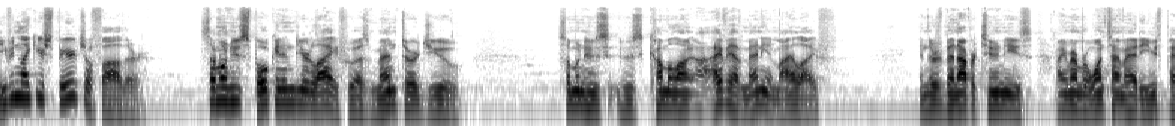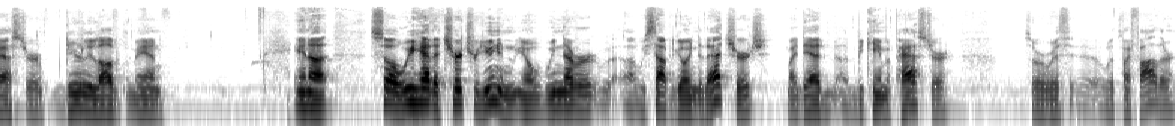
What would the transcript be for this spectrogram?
even like your spiritual father, someone who's spoken into your life, who has mentored you, someone who's, who's come along. I have many in my life. And there's been opportunities. I remember one time I had a youth pastor, dearly loved man. And uh, so we had a church reunion. You know, we never, uh, we stopped going to that church. My dad uh, became a pastor, so we're with, uh, with my father.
